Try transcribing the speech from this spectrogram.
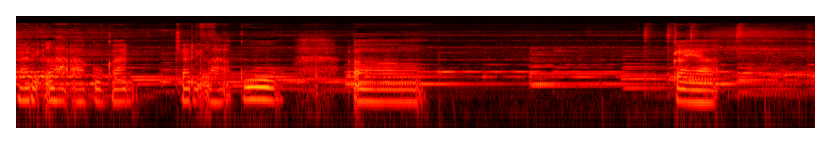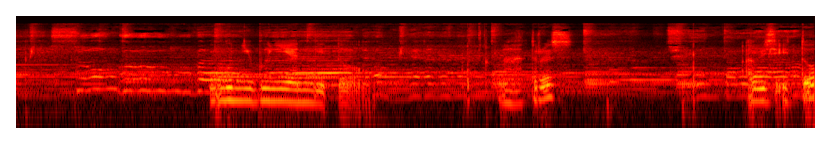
Carilah aku kan, carilah aku eh kayak bunyi-bunyian gitu nah terus abis itu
